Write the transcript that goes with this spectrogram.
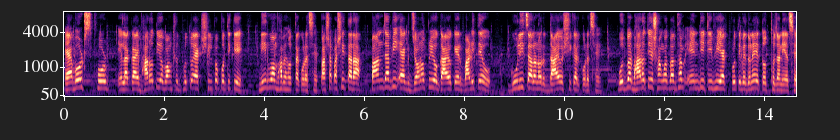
অ্যাবোর্টসফোর্ড এলাকায় ভারতীয় বংশোদ্ভূত এক শিল্পপতিকে নির্মমভাবে হত্যা করেছে। পাশাপাশি তারা পাঞ্জাবি এক জনপ্রিয় গায়কের বাড়িতেও গুলি চালানোর দায়ও স্বীকার করেছে। বুধবার ভারতীয় সংবাদ মাধ্যম এনডিটিভি এক প্রতিবেদনে তথ্য জানিয়েছে।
